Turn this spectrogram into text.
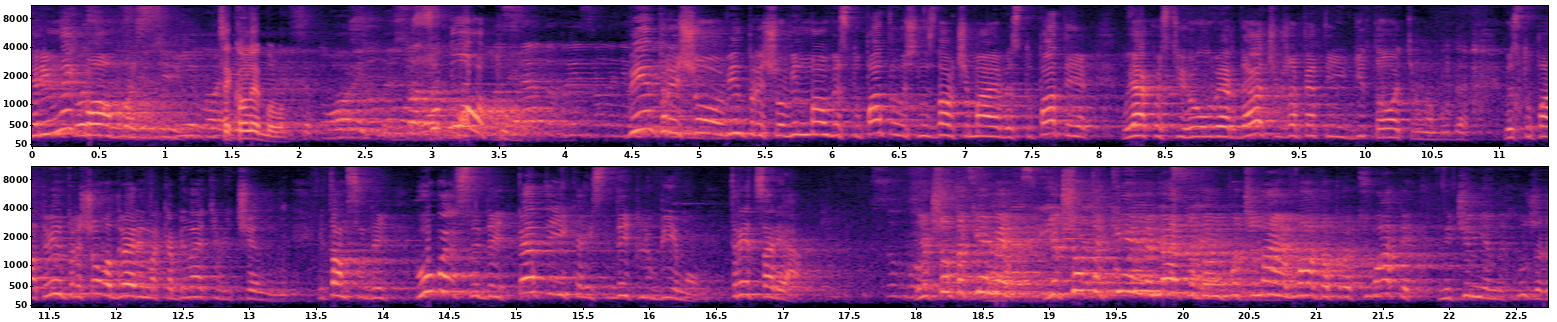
керівник області. Це коли було? Суботу. Він прийшов, він прийшов, він мав виступати, лише не знав, чи має виступати як у якості голови РДА, чи вже Петя Юдіта Оттівна буде виступати. Він прийшов, а двері на кабінеті відчинені. І там сидить Губаль, сидить Петейка і сидить Любімов. Три царя. Якщо такими, якщо такими методами починає влада працювати, нічим є не хуже,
